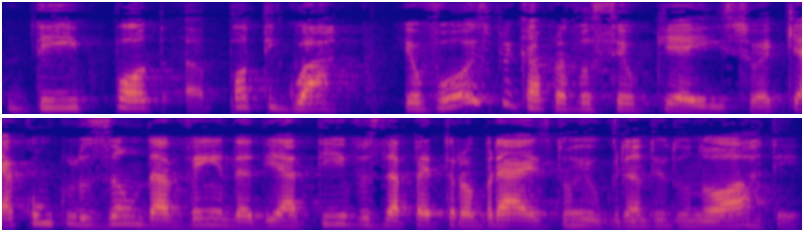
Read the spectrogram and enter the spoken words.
de Potiguar. Eu vou explicar para você o que é isso. É que a conclusão da venda de ativos da Petrobras no Rio Grande do Norte,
